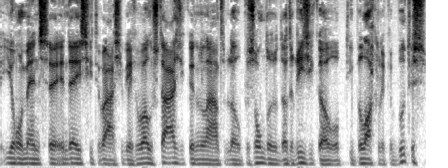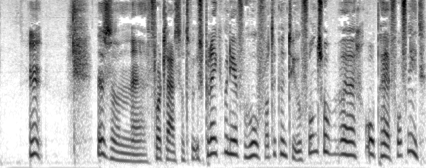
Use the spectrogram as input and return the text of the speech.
jonge mensen in deze situatie weer gewoon stage kunnen laten lopen... zonder dat risico op die belachelijke boetes. Hm. Is dan voor het laatst dat we u spreken, meneer Verhoef. Wat kunt u uw fonds op, opheffen of niet?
